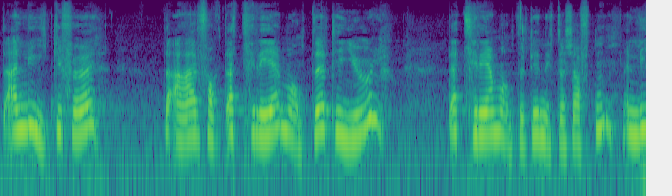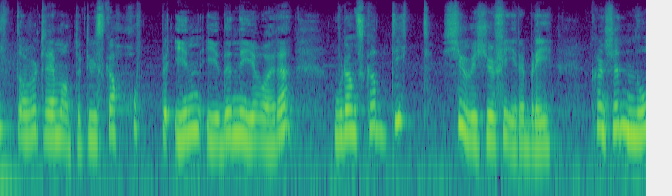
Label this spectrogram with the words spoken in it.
Det er like før. Det er, faktisk, tre måneder til jul. Det er tre måneder til nyttårsaften. Det er litt over tre måneder til vi skal hoppe inn i det nye året. Hvordan skal ditt 2024 bli? Kanskje nå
